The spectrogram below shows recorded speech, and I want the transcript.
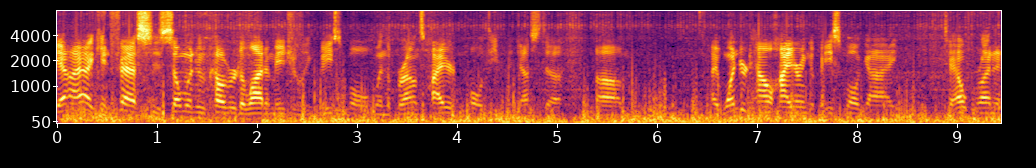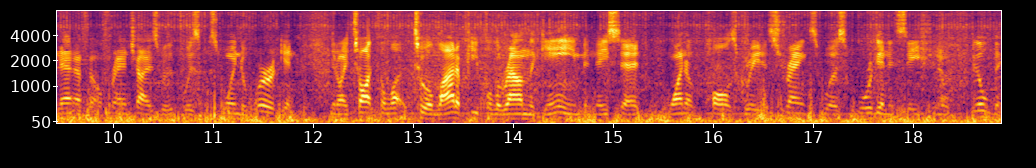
Yeah, I, I confess, as someone who covered a lot of Major League Baseball, when the Browns hired Paul DePodesta, um, I wondered how hiring a baseball guy to help run an NFL franchise was, was, was, going to work. And you know, I talked a lot, to a lot of people around the game, and they said one of Paul's greatest strengths was organizational building.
